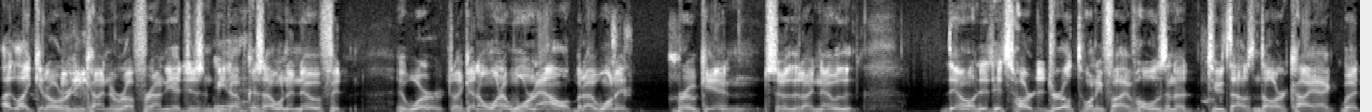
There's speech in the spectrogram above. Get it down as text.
I like it already mm-hmm. kind of rough around the edges and beat Yeah. up because I want to know if it it worked. Like I don't want it worn out, but I want it broke in so that I know that you know it, it's hard to drill 25 holes in a $2000 kayak, but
